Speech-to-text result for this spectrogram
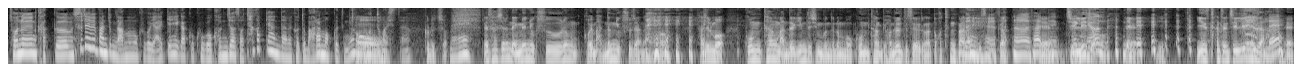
저는 가끔 수제비 반죽 남으면 그거 얇게 해 갖고 그거 건져서 차갑게 한 다음에 그것도 말아 먹거든요. 어. 이것도 맛있어요. 그렇죠. 네. 근데 사실은 냉면 육수는 거의 만능 육수잖아요. 사실 뭐 곰탕 만들기 힘드신 분들은 뭐 곰탕 면을 드세요 이런 건 똑같은 말 아니겠습니까? 어, 사- 예, 네, 진리죠. 냉면. 예, 이- 인스턴트는 진리입니다. 네.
